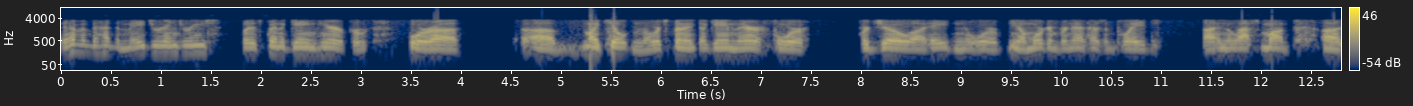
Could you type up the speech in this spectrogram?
they haven't had the major injuries, but it's been a game here for for uh, uh, Mike Hilton, or it's been a, a game there for for Joe uh, Haden, or you know Morgan Burnett hasn't played uh, in the last month. Uh,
